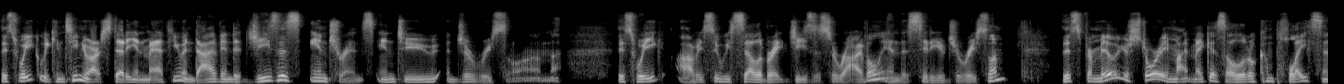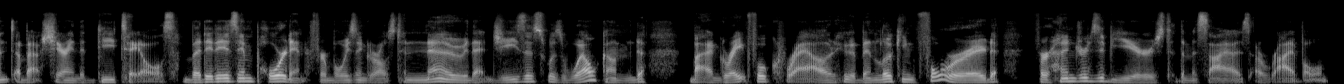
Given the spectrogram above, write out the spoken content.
This week, we continue our study in Matthew and dive into Jesus' entrance into Jerusalem. This week, obviously, we celebrate Jesus' arrival in the city of Jerusalem. This familiar story might make us a little complacent about sharing the details, but it is important for boys and girls to know that Jesus was welcomed by a grateful crowd who had been looking forward for hundreds of years to the Messiah's arrival.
